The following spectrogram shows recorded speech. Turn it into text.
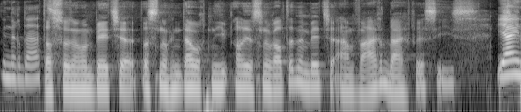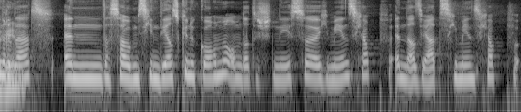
inderdaad. Dat is zo nog een beetje, dat is nog, dat wordt niet, dat is nog altijd een beetje aanvaardbaar, precies. Ja, inderdaad. En dat zou misschien deels kunnen komen omdat de Chinese gemeenschap en de Aziatische gemeenschap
